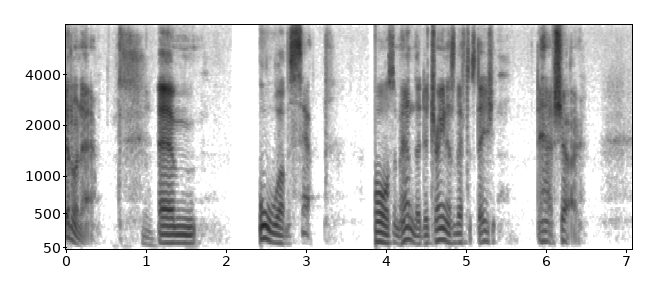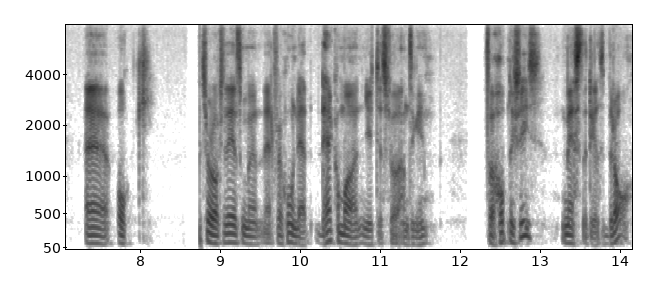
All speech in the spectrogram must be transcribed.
Eller vad det är. Mm. Um, oavsett vad som händer, the train has left the station. Det här kör. Uh, och jag tror också det är som en reflektion, det, det här kommer att nyttjas för antingen förhoppningsvis mestadels bra,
